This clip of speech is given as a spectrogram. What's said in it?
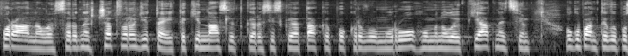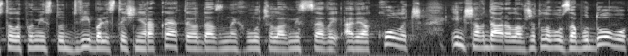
поранили. Серед них четверо дітей. Такі наслідки російської атаки по Кривому Рогу минулої п'ятниці. Окупанти випустили по місту дві балістичні ракети. Одна з них влучила в місцевий авіаколедж, інша вдарила в житлову забудову.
